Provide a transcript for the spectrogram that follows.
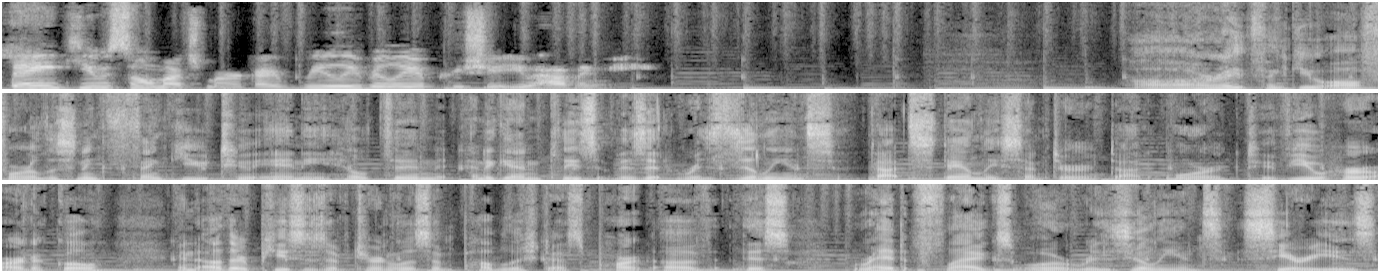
Thank you so much, Mark. I really, really appreciate you having me. All right. Thank you all for listening. Thank you to Annie Hylton. And again, please visit resilience.stanleycenter.org to view her article and other pieces of journalism published as part of this Red Flags or Resilience series.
